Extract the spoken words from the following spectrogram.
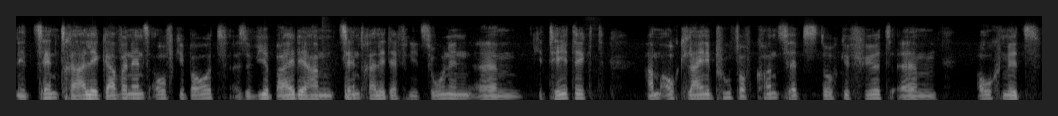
eine zentrale Governance aufgebaut. Also wir beide haben zentrale Definitionen ähm, getätigt haben auch kleine Proof of Concepts durchgeführt, ähm, auch mit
